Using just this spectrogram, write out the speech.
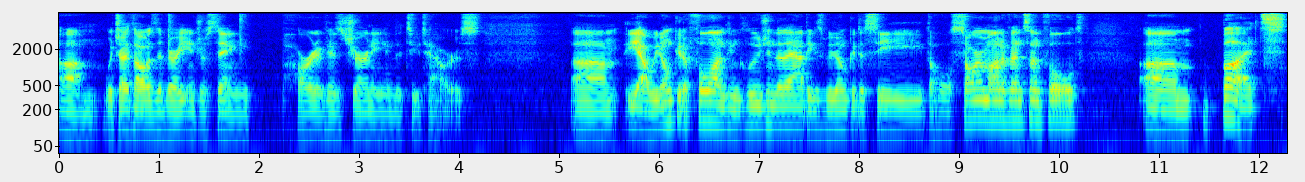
um, which I thought was a very interesting part of his journey in the Two Towers. Um, yeah, we don't get a full on conclusion to that because we don't get to see the whole Saruman events unfold. Um, but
